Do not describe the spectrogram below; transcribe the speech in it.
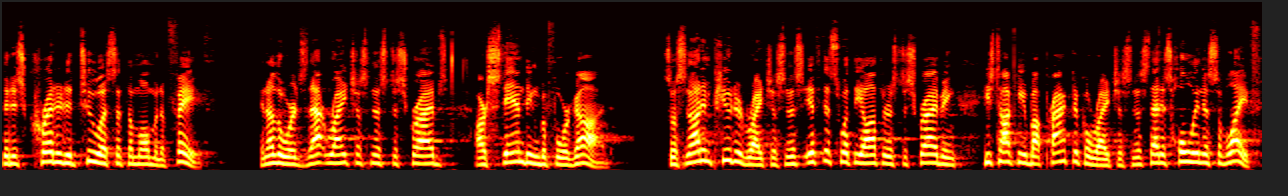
that is credited to us at the moment of faith. In other words, that righteousness describes our standing before God. So it's not imputed righteousness. If that's what the author is describing, he's talking about practical righteousness. That is holiness of life.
